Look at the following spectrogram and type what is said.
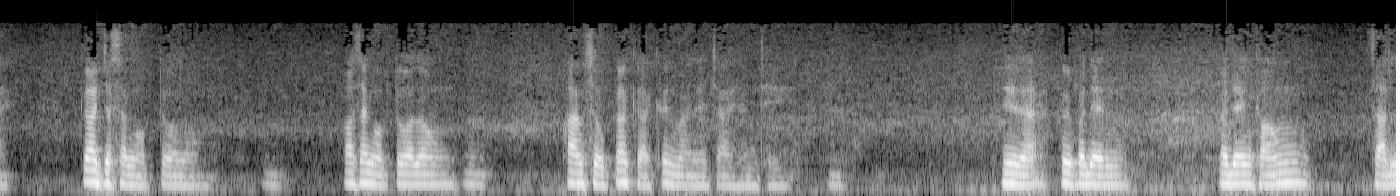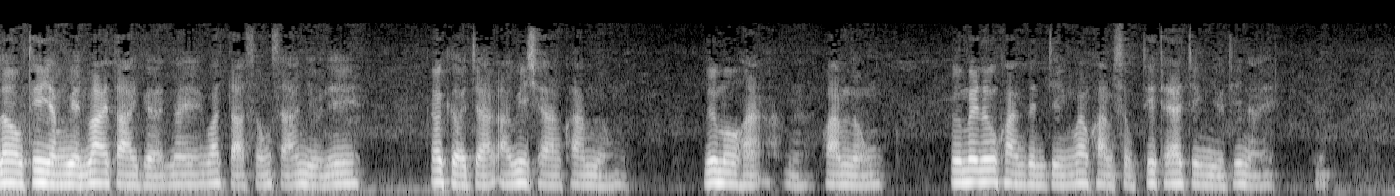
ก็จะสงบตัวลง พอสงบตัวลง ความสุขก็เกิดขึ้นมาในใจทันที นี่แหละคือประเด็น ประเด็นของสัตว์โลกที่ยังเวียนว่ายตายเกิดในวัฏฏะสงสารอยู่นี้ ก็เกิดจากอาวิชชาความหลง หรือโมหะความหลงคือไม่รู้ความเป็นจริงว่าความสุขที่แท้จริงอยู่ที่ไหน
